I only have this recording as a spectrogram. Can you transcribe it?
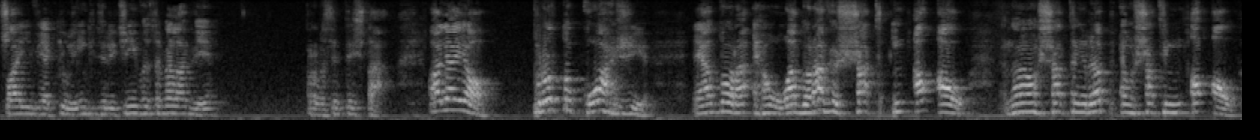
Só ver aqui o link direitinho e você vai lá ver para você testar. Olha aí, ó. Protocorge é, adora, é o adorável Shot in All All. Não é um Shot in Up, é um Shot in All All.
